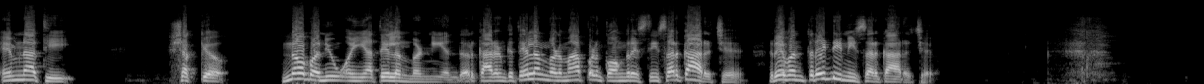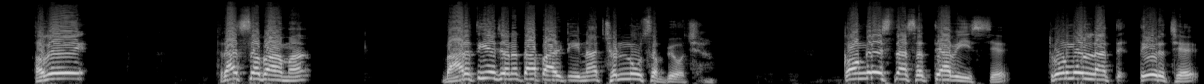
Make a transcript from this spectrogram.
એમનાથી શક્ય ન બન્યું અહીંયા તેલંગણની અંદર, કારણ કે તેલંગણમાં પણ કોંગ્રેસની સરકાર છે, રેવંત રેડ્ડીની સરકાર છે. હવે રાજ્યસભામાં ભારતીય જનતા પાર્ટીના છન્નું સભ્યો છે. કોંગ્રેસના સત્યાવીસ છે, તૃણમૂલના તેર છે,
